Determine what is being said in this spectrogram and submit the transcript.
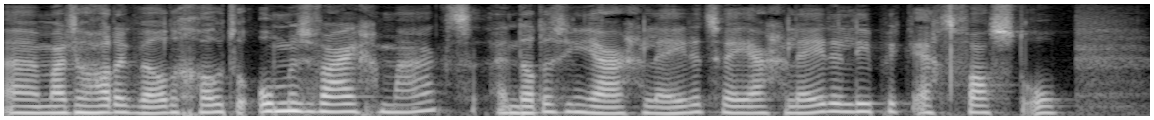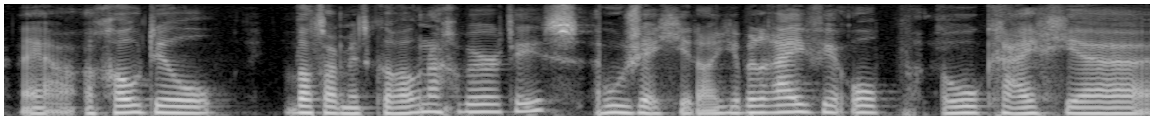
Uh, maar toen had ik wel de grote ommezwaai gemaakt. En dat is een jaar geleden. Twee jaar geleden liep ik echt vast op nou ja, een groot deel wat er met corona gebeurd is. Hoe zet je dan je bedrijf weer op? Hoe krijg je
